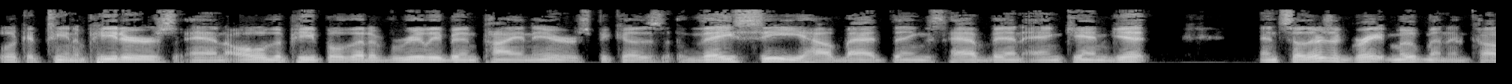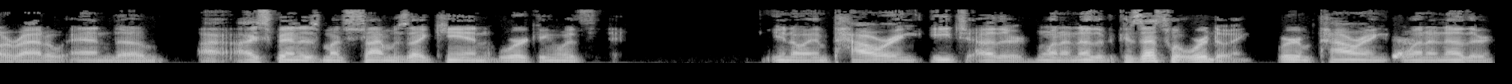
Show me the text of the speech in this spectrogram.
look at Tina Peters and all of the people that have really been pioneers because they see how bad things have been and can get and so there's a great movement in Colorado and uh, I, I spend as much time as I can working with you know empowering each other one another because that's what we're doing we're empowering yeah. one another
